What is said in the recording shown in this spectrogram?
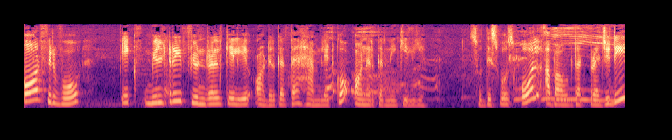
और फिर वो एक मिलिट्री फ्यूनरल के लिए ऑर्डर करता है हेमलेट को ऑनर करने के लिए। So this was all about the tragedy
